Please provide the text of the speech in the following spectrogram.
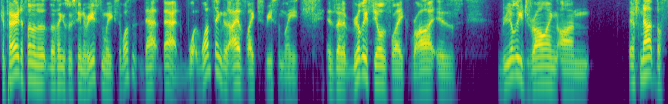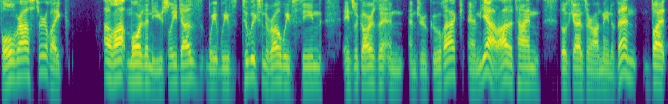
compared to some of the, the things we've seen in recent weeks, it wasn't that bad. W- one thing that I've liked recently is that it really feels like Raw is really drawing on, if not the full roster, like a lot more than he usually does. We, we've two weeks in a row we've seen Angel Garza and, and Drew Gulak, and yeah, a lot of the time those guys are on main event, but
